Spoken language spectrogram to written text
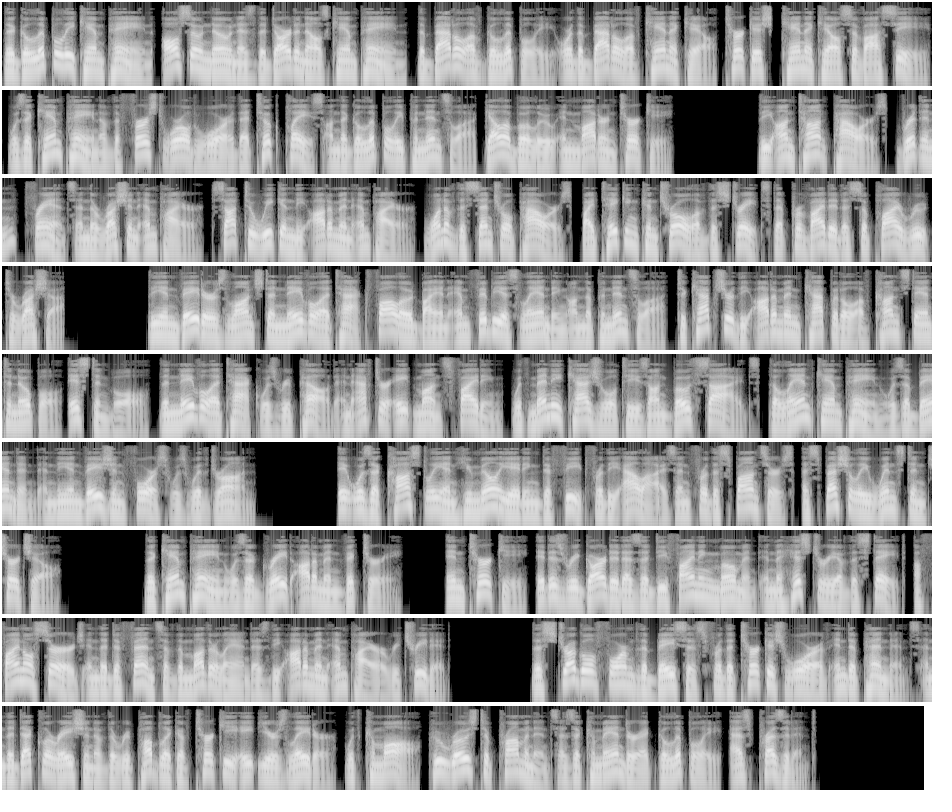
The Gallipoli Campaign, also known as the Dardanelles Campaign, the Battle of Gallipoli or the Battle of Çanakkale Turkish, Çanakkale Savaşı, was a campaign of the First World War that took place on the Gallipoli Peninsula Gelibolu in modern Turkey. The Entente powers, Britain, France and the Russian Empire, sought to weaken the Ottoman Empire, one of the Central Powers, by taking control of the straits that provided a supply route to Russia. The invaders launched a naval attack followed by an amphibious landing on the peninsula, to capture the Ottoman capital of Constantinople Istanbul. .The naval attack was repelled and after eight months fighting, with many casualties on both sides, the land campaign was abandoned and the invasion force was withdrawn. It was a costly and humiliating defeat for the Allies and for the sponsors, especially Winston Churchill. The campaign was a great Ottoman victory. In Turkey, it is regarded as a defining moment in the history of the state, a final surge in the defense of the motherland as the Ottoman Empire retreated. The struggle formed the basis for the Turkish War of Independence and the declaration of the Republic of Turkey eight years later, with Kemal, who rose to prominence as a commander at Gallipoli, as president.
